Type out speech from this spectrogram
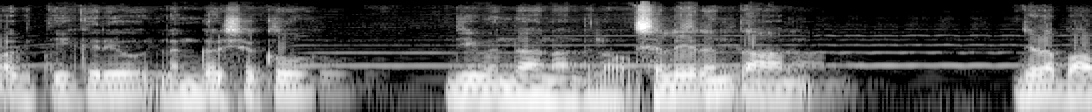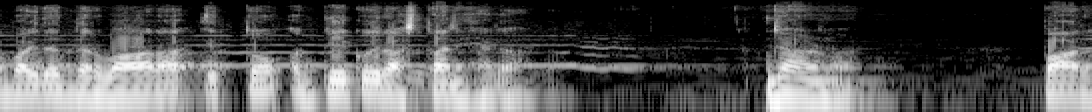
ਭਗਤੀ ਕਰਿਓ ਲੰਗਰ ਛਕੋ ਜੀਵਨ ਦਾ ਆਨੰਦ ਲਓ ਸਲੇਰਨ ਧਾਮ ਜਿਹੜਾ ਬਾਬਾ ਜੀ ਦਾ ਦਰਬਾਰ ਆ ਇਹ ਤੋਂ ਅੱਗੇ ਕੋਈ ਰਸਤਾ ਨਹੀਂ ਹੈਗਾ ਜਾਣ ਨੂੰ ਪਰ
